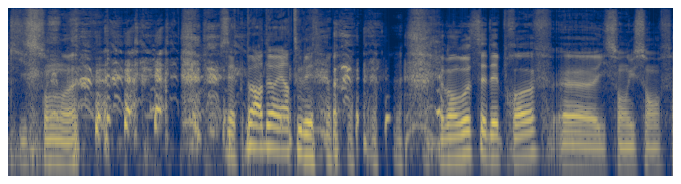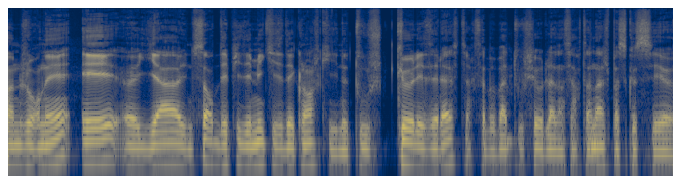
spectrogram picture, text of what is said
qui sont... Vous êtes morts de rire tous les deux. donc en gros, c'est des profs, euh, ils, sont, ils sont en fin de journée et euh, il y a une sorte d'épidémie qui se déclenche qui ne touche que les élèves, c'est-à-dire que ça peut pas toucher au-delà d'un certain âge parce que c'est, euh,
